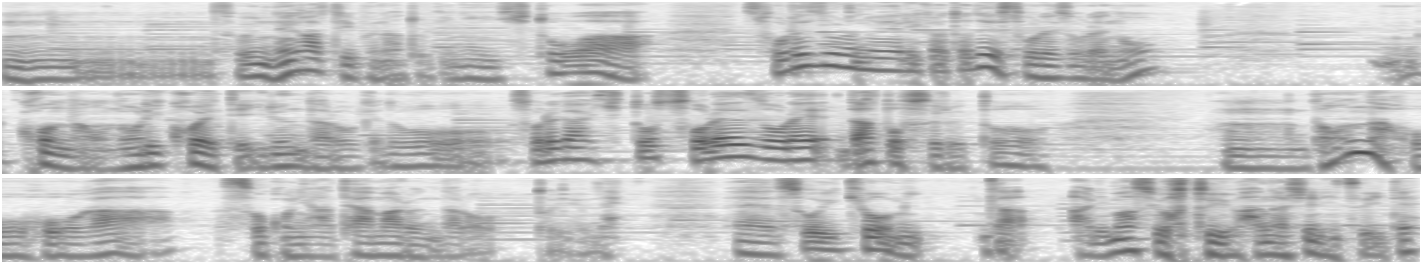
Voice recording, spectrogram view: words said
うんそういうネガティブな時に人はそれぞれのやり方でそれぞれの困難を乗り越えているんだろうけどそれが人それぞれだとするとうんどんな方法がそこに当てはまるんだろうというね、えー、そういう興味がありますよという話について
